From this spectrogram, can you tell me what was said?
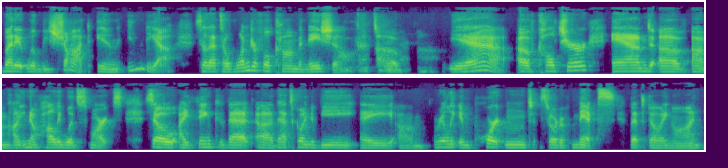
but it will be shot in India. So that's a wonderful combination oh, of yeah of culture and of um, you know hollywood smarts. So i think that uh, that's going to be a um, really important sort of mix that's going on.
